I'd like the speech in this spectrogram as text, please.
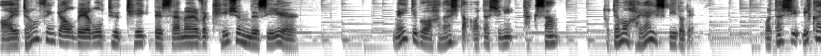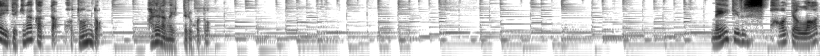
I don't think I'll be able to take the summer vacation this year. ネイティブは話した私にたくさん、とても速いスピードで。私理解できなかった、ほとんど。彼らが言ってること。Natives spoke a lot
